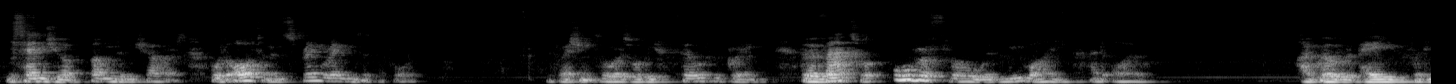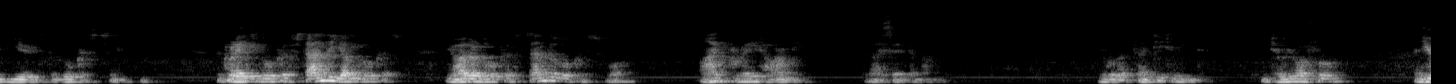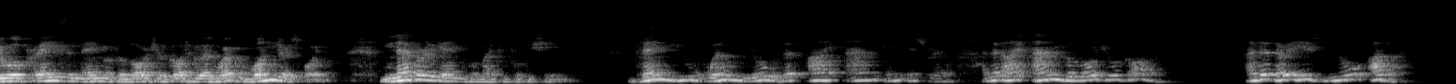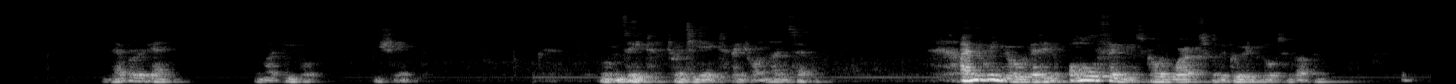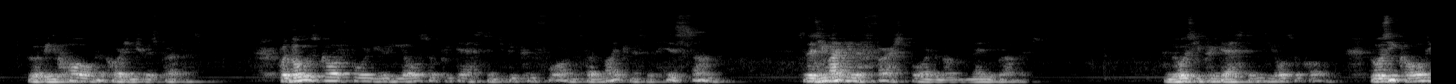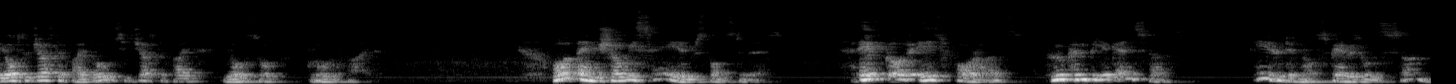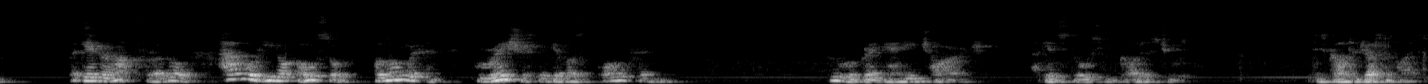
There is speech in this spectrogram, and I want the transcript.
He sends you abundant showers, both autumn and spring rains as before. The threshing floors will be filled with grain. The vats will overflow with new wine and oil. I will repay you for the years the locusts have eaten. The great locust and the young locust, the other locusts and the locust swarm, my great army that I sent among you. You will have plenty to eat until you are full, and you will praise the name of the Lord your God who has worked wonders for you. Never again will my people be shamed. Then you will know that I am in Israel, and that I am the Lord your God, and that there is no other. Never again will my people be shamed. Romans 8, 28, page 197. And we know that in all things God works for the good of those who love him, who have been called according to his purpose. For those God foreknew, he also predestined to be conformed to the likeness of his Son, so that he might be the firstborn among many brothers. And those he predestined, he also called. Those he called, he also justified. Those he justified, he also glorified. What then shall we say in response to this? If God is for us, who can be against us? He who did not spare his own son, but gave him up for us all, how will he not also, along with him, graciously give us all things? Who will bring any charge against those whom God has chosen? It is God who justifies.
